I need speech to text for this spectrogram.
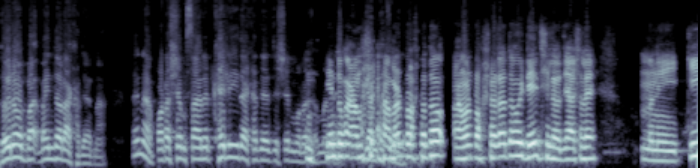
ধৈর্য বাইন্দা রাখা যায় না তাই না? পটাশিয়াম সায়ানাইড খেলেই দেখা যায় যে সে মরে- কিন্তু আমার প্রশ্ন তো আমার প্রশ্নটা তো ওইটাই ছিল যে আসলে মানে কি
